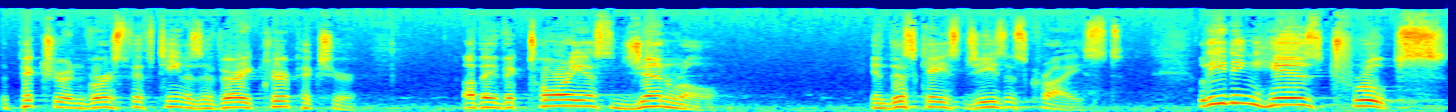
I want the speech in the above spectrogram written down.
The picture in verse 15 is a very clear picture of a victorious general, in this case, Jesus Christ, leading his troops,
